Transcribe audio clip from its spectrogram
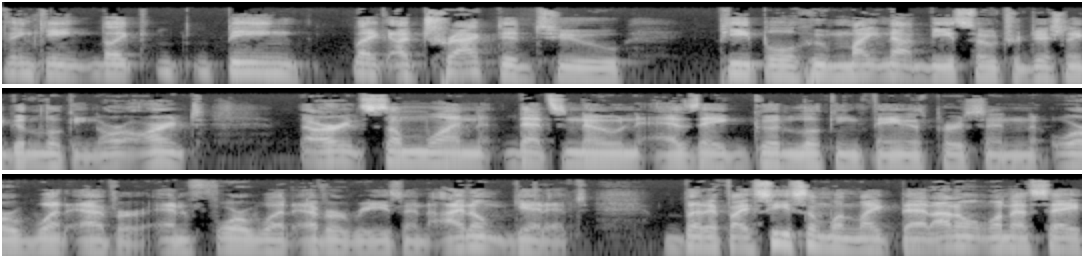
thinking like being like attracted to people who might not be so traditionally good-looking or aren't aren't someone that's known as a good-looking famous person or whatever and for whatever reason i don't get it. But if i see someone like that i don't want to say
